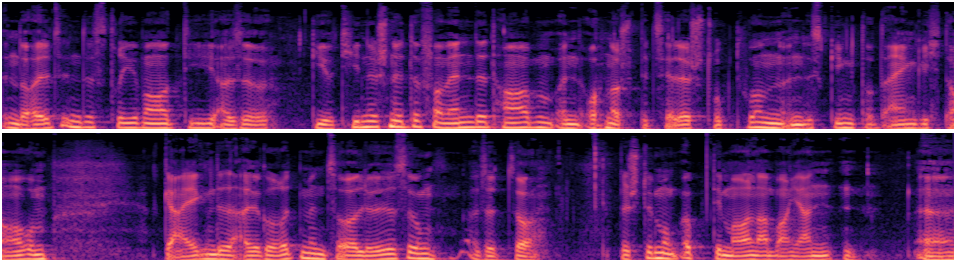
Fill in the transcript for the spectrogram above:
in der Holzindustrie war, die also Guillotine-Schnitte verwendet haben und auch noch spezielle Strukturen. Und es ging dort eigentlich darum, geeignete Algorithmen zur Lösung, also zur Bestimmung optimaler Varianten äh,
